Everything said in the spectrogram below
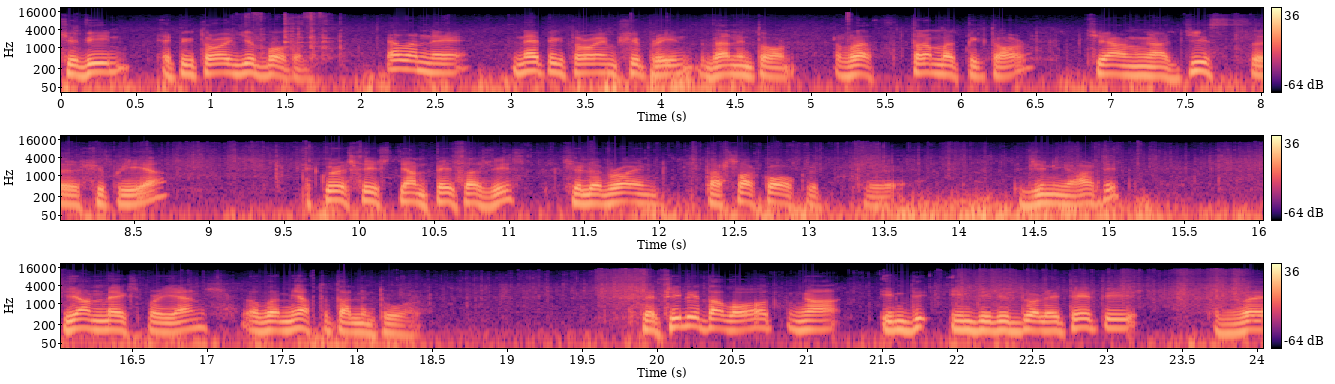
që vinë e pikturojnë gjithë botën. Edhe ne, ne pikturojmë Shqipërinë, vendin tonë, rrëth. Trembëdhjetë piktorë që janë nga gjithë Shqipëria dhe kryesisht janë peizazhistë që lëvrojnë tash sa kohë këtë gjini arti, janë me eksperiencë dhe mjaft të talentuar. Secili dallohet nga individualiteti dhe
